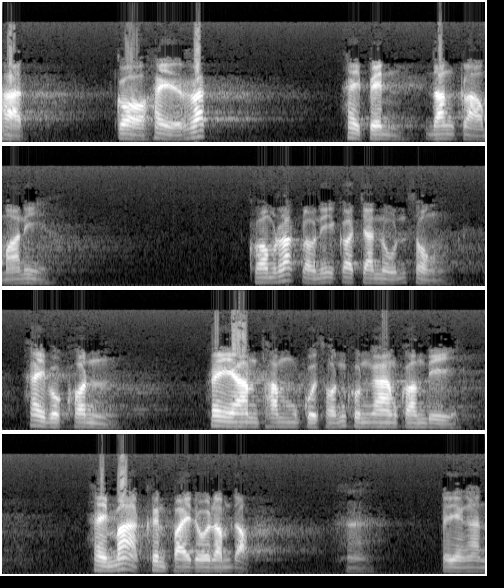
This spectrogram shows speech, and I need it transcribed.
ขาด ก็ให้รักให้เป็นดังกล่าวมานี่ ความรักเหล่านี้ก็จะหนุนส่งให้บุคคล พยายามทำกุศลคุณงามความดี ให้มากขึ้นไปโดยลำดับเป็นอย่างนั้น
